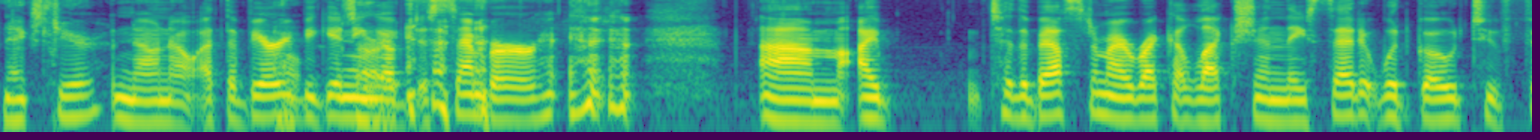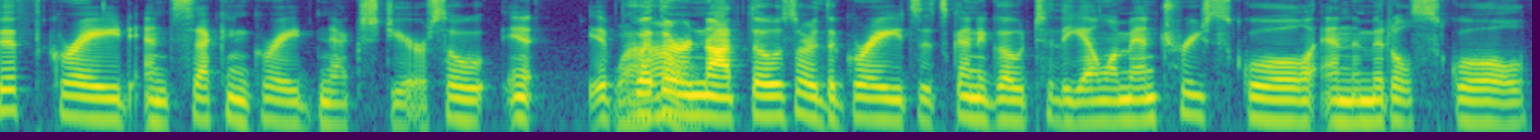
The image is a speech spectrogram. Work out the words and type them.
next year? No, no. At the very Oh, beginning sorry. of December, um, I, to the best of my recollection, they said it would go to fifth grade and second grade next year. So, it, if, whether or not those are the grades, it's going to go to the elementary school and the middle school.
